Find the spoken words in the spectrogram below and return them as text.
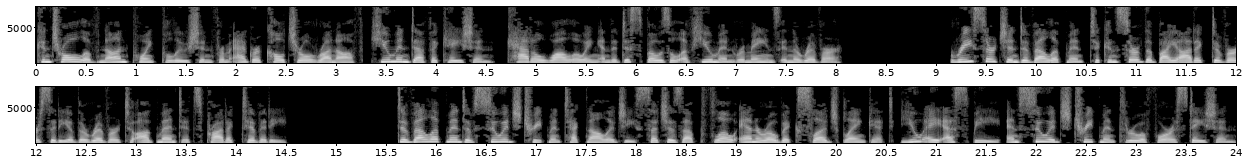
Control of non-point pollution from agricultural runoff, human defecation, cattle wallowing and the disposal of human remains in the river. Research and development to conserve the biotic diversity of the river to augment its productivity. Development of sewage treatment technology such as upflow anaerobic sludge blanket UASB and sewage treatment through afforestation.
